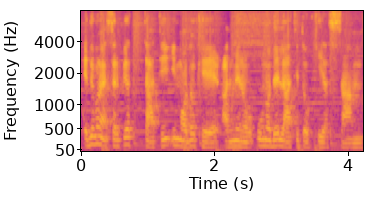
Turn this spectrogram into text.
e devono essere piazzati in modo che almeno uno dei lati tocchi Assam.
